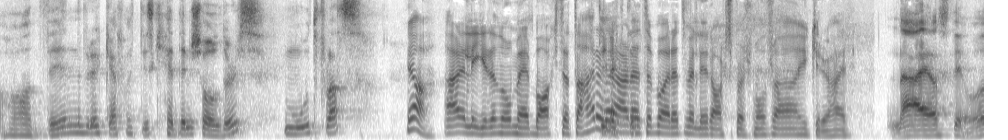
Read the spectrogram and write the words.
Å, den bruker jeg faktisk head and shoulders mot flass. Ja, er, Ligger det noe mer bak dette her, eller er dette bare et veldig rart spørsmål fra Hykkerud her? Nei, altså det jo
